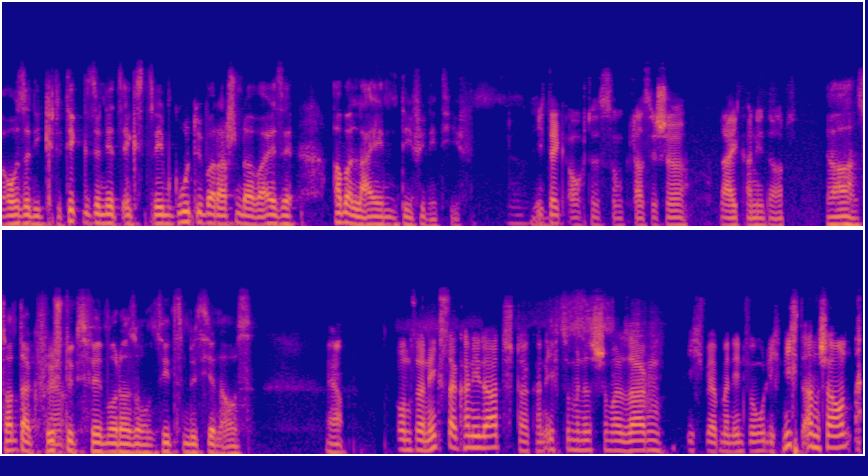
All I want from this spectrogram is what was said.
Außer die Kritiken sind jetzt extrem gut, überraschenderweise. Aber Laien definitiv. Ich denke auch, das ist so ein klassischer Leihkandidat. Ja, Sonntag-Frühstücksfilm ja. oder so sieht es ein bisschen aus. Ja. Unser nächster Kandidat, da kann ich zumindest schon mal sagen, ich werde mir den vermutlich nicht anschauen.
